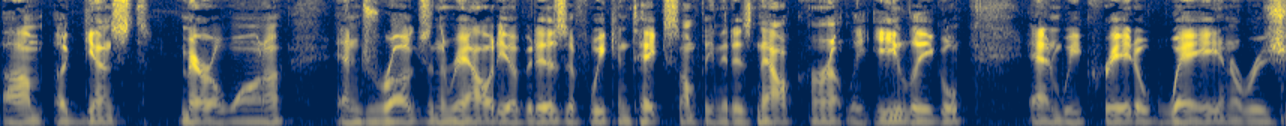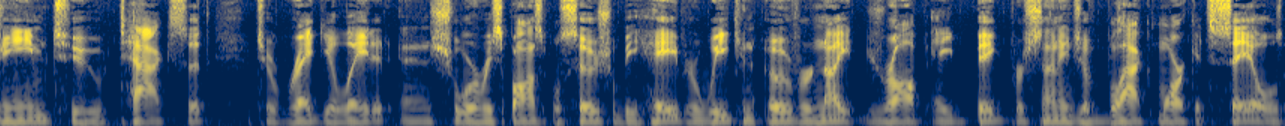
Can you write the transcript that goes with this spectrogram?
um, against marijuana and drugs. And the reality of it is, if we can take something that is now currently illegal and we create a way and a regime to tax it, to regulate it, and ensure responsible social behavior, we can overnight drop a big percentage of black market sales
